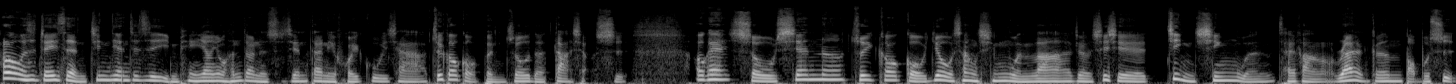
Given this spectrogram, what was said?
Hello，我是 Jason。今天这支影片一样用很短的时间带你回顾一下追高狗本周的大小事。OK，首先呢，追高狗又上新闻啦，就谢谢静新闻采访 Ryan 跟宝博士。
